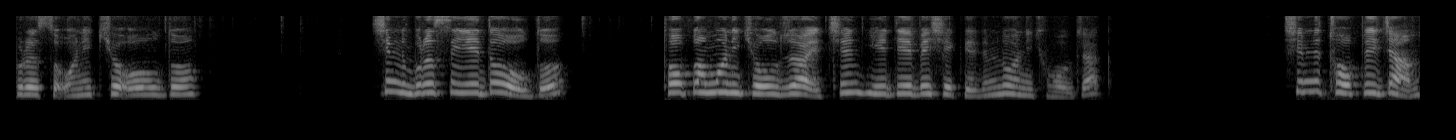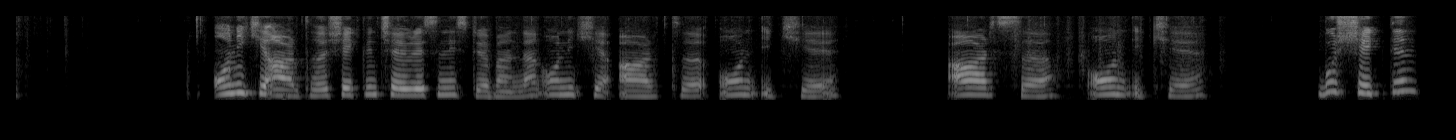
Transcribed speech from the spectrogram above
Burası 12 oldu. Şimdi burası 7 oldu. Toplam 12 olacağı için 7'ye 5 eklediğimde 12 olacak. Şimdi toplayacağım. 12 artı şeklin çevresini istiyor benden. 12 artı 12 artı 12 bu şeklin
